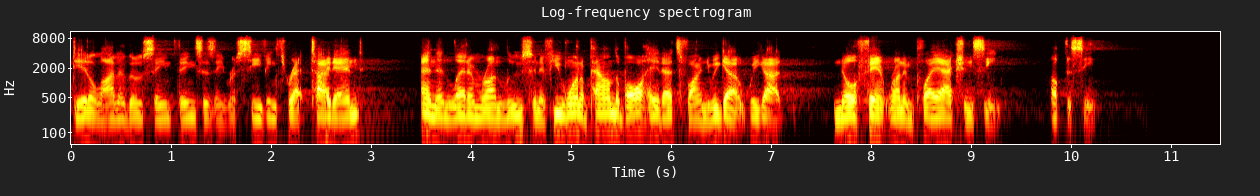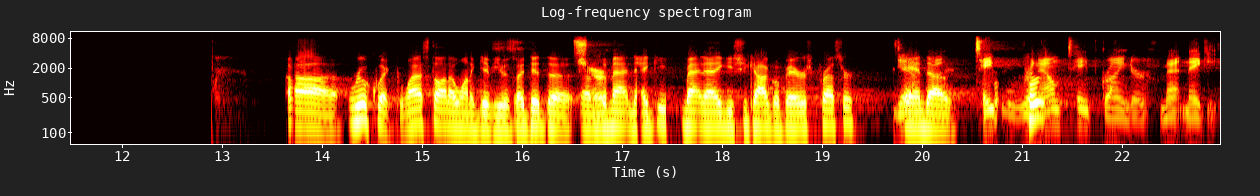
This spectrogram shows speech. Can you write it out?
did a lot of those same things as a receiving threat tight end, and then let him run loose. And if you want to pound the ball, hey, that's fine. We got we got Noah Fant running play action scene up the seam. Uh, real quick, last thought I want to give you is I did the um, the Matt Nagy Matt Nagy Chicago Bears presser. And, uh, tape per- renowned tape grinder Matt Nagy.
